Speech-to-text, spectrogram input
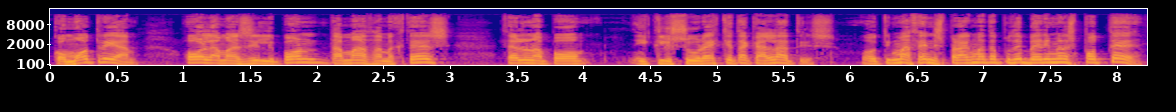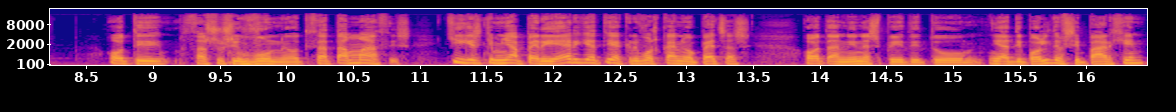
κομμότρια. Όλα μαζί λοιπόν, τα μάθαμε χτε. Θέλω να πω, η κλεισούρα έχει και τα καλά της. Ότι μαθαίνεις πράγματα που δεν περίμενες ποτέ ότι θα σου συμβούν, ότι θα τα μάθεις. Και είχες και μια περιέργεια τι ακριβώς κάνει ο Πέτσας όταν είναι σπίτι του. Η αντιπολίτευση υπάρχει.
